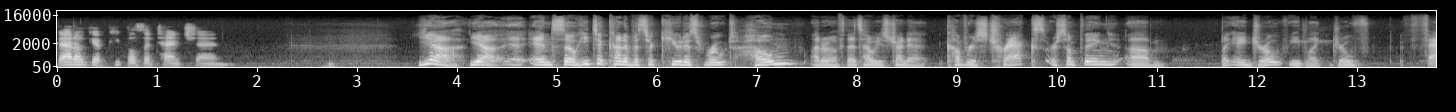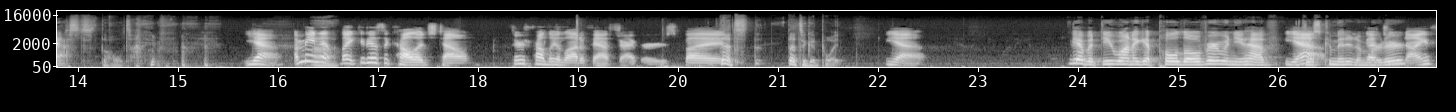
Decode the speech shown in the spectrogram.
That'll get people's attention. Yeah, yeah. And so he took kind of a circuitous route home. I don't know if that's how he's trying to cover his tracks or something. Um, but yeah, he drove, he like drove fast the whole time. Yeah, I mean, Uh, it, like it is a college town. There's probably a lot of fast drivers, but that's that's a good point. yeah, Yeah, but do you want to get pulled over when you have yeah. just committed a You got your murder? knife.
